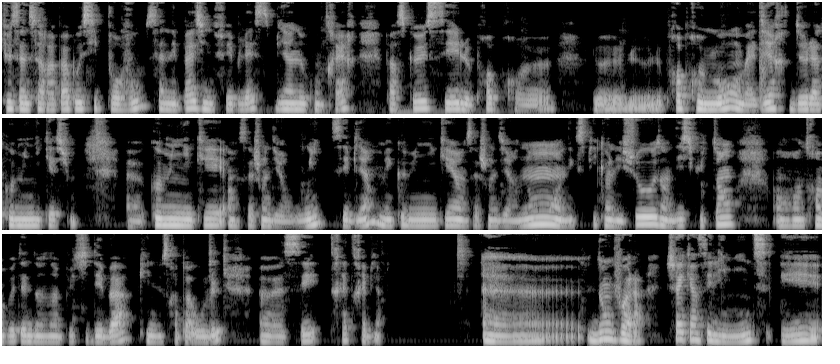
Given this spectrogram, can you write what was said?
que ça ne sera pas possible pour vous, ça n'est pas une faiblesse, bien au contraire, parce que c'est le propre... Euh, le, propre mot, on va dire, de la communication. Euh, communiquer en sachant dire oui, c'est bien, mais communiquer en sachant dire non, en expliquant les choses, en discutant, en rentrant peut-être dans un petit débat qui ne sera pas houleux, euh, c'est très très bien. Euh, donc voilà, chacun ses limites et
